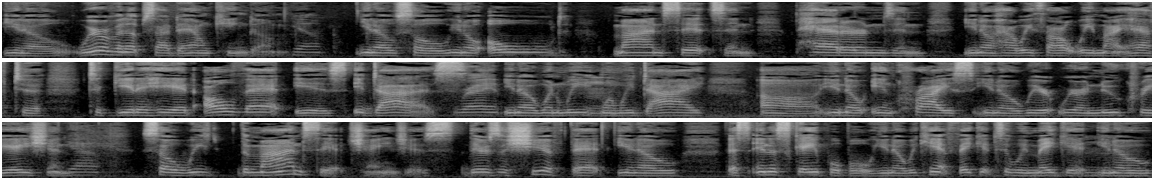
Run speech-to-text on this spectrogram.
You know, we're of an upside down kingdom. Yeah. You know, so you know, old mindsets and patterns and you know how we thought we might have to to get ahead. All that is it dies. Right. You know when we mm-hmm. when we die uh you know in christ you know we're we're a new creation. Yeah. So we the mindset changes. There's a shift that you know that's inescapable. You know we can't fake it till we make it. Mm-hmm. you know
